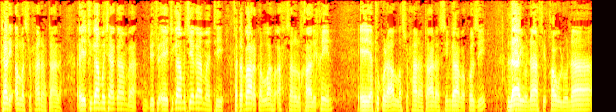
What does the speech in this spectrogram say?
kale allah subhanahu wataala ekigambo kyagamba ekigambo kyagamba nti fatabaraka llahu ahsanu lkhaliqin yatukula allah subhanahu wataala asinga abakozi la yunafi qawluna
